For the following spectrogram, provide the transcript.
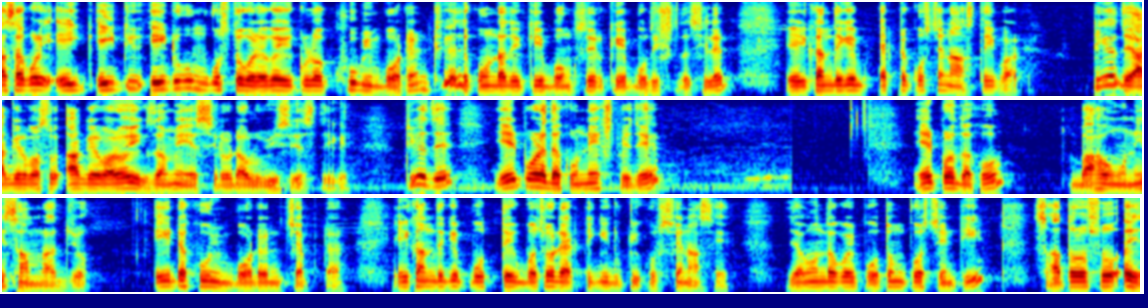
আশা করি এই, এইটি, এইটুকু মুখস্থ করে রাখো এইগুলো খুব ইম্পর্টেন্ট ঠিক আছে কোন রাজে কে বংশের কে প্রতিষ্ঠাতা ছিলেন, এইখান থেকে একটা কোশ্চেন আসতেই পারে। ঠিক আছে, আগের বছর আগের বারও এক্সামে এসেছিল ডাব্লিউবিসিএস থেকে। ঠিক আছে, এরপরে দেখো নেক্সট পেজে এরপর দেখো বাহমনি সাম্রাজ্য। এইটা খুব ইম্পর্টেন্ট চ্যাপ্টার এখান থেকে প্রত্যেক বছর একটি কি দুটি কোশ্চেন আসে। যেমন দেখো প্রথম কোশ্চেনটি সতেরোশো, এই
